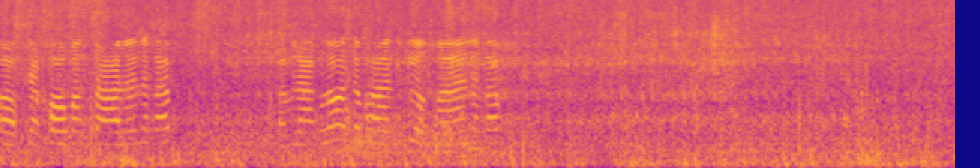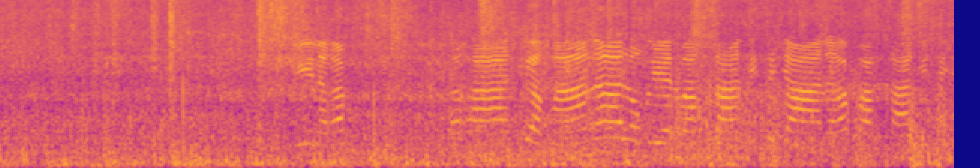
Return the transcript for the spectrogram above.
ออกจากคลองบางตาแล้วนะครับกำลังลอดสะพานเกือกม้านะครับนี่นะครับสะพานเกือกม้าหน้าโรงเรียนบางตาพิทยานะครับบางตาพิทยา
